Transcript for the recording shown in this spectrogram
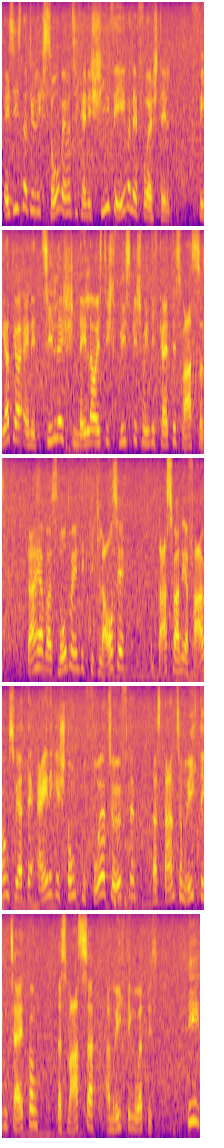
Es ist natürlich so, wenn man sich eine schiefe Ebene vorstellt, fährt ja eine Zille schneller als die Fließgeschwindigkeit des Wassers. Daher war es notwendig, die Klause, und das waren Erfahrungswerte, einige Stunden vorher zu öffnen, dass dann zum richtigen Zeitpunkt das Wasser am richtigen Ort ist. Die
